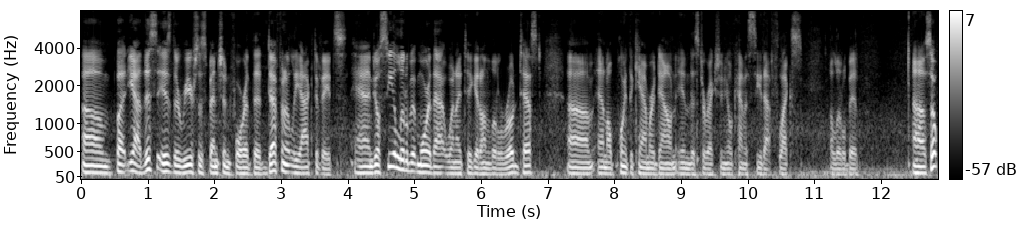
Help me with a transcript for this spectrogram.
Um, but yeah, this is the rear suspension for it that definitely activates. And you'll see a little bit more of that when I take it on a little road test. Um, and I'll point the camera down in this direction. You'll kind of see that flex a little bit. Uh, so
